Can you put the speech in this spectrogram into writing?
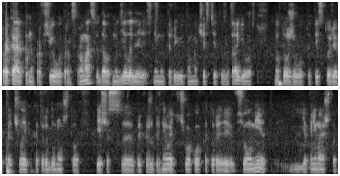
про Карпина, про всю его трансформацию, да, вот мы делали с ним интервью, и там отчасти это затрагивалось, но тоже вот эта история про человека, который думал, что я сейчас э, прихожу тренировать чуваков, которые все умеют, и я понимаю, что,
